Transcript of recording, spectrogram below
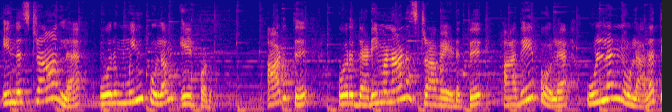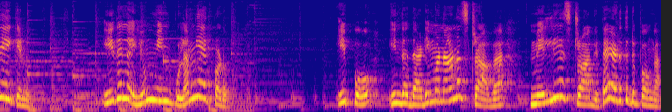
இந்த ஸ்ட்ரால ஒரு மின்புலம் ஏற்படும். அடுத்து ஒரு தடிமனான ஸ்ட்ராவை எடுத்து அதே போல உள்ளன் நூலால தேய்க்கணும். இதுலயும் மின்புலம் ஏற்படும். இப்போ இந்த தடிமனான ஸ்ட்ராவை மெல்லிய ஸ்ட்ரா கிட்ட எடுத்துட்டு போங்க.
